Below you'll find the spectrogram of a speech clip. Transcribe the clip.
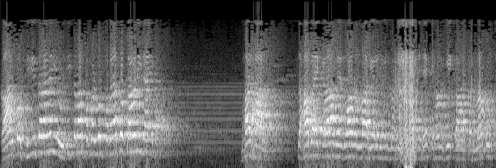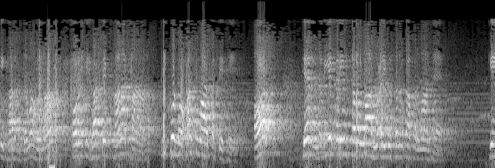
کان کو سیدھی طرح نہیں اسی طرح پکڑ لو، پکڑا تو کہاں نہیں جائے گا۔ بہرحال صحابہ کرام رضوان اللہ علیہ کہتے ہیں کہ ہم یہ کام کرنا، ان کے گھر جمع ہونا اور ان کے گھر سے کھانا کھانا اس کو نوحہ شمار کرتے تھے۔ اور پھر نبی کریم صلی اللہ علیہ وسلم کا فرمان ہے کہ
